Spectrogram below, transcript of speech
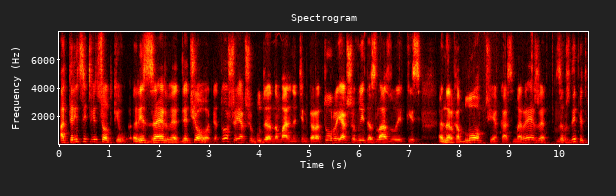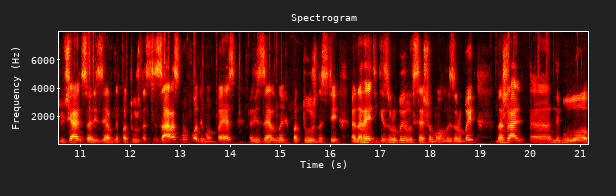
А 30% резерви для чого? Для того, що якщо буде аномальна температура, якщо вийде з лазу якийсь енергоблок чи якась мережа, завжди підключаються резервні потужності. Зараз ми входимо без резервних потужностей. Енергетики зробили все, що могли зробити. На жаль, е, не було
